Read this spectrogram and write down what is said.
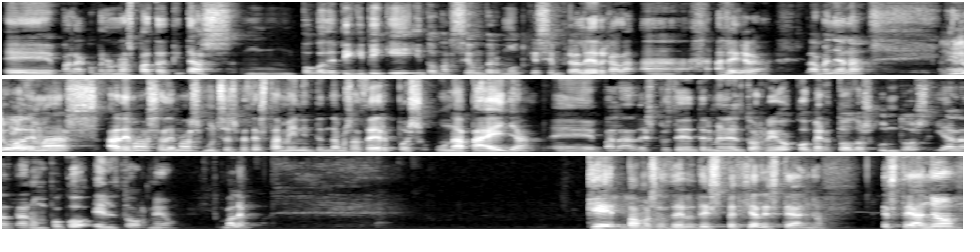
eh, para comer unas patatitas, un poco de piqui piqui y tomarse un vermut que siempre alegra la, a, alegra la mañana. Y luego además, además, además, muchas veces también intentamos hacer pues una paella eh, para después de terminar el torneo comer todos juntos y alargar un poco el torneo, ¿vale? ¿Qué vamos a hacer de especial este año? Este año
